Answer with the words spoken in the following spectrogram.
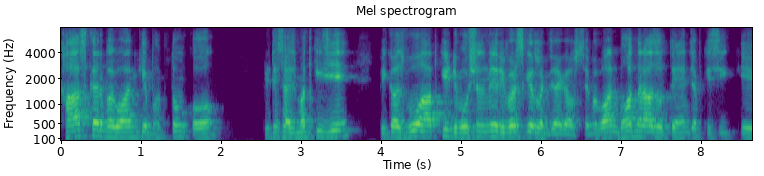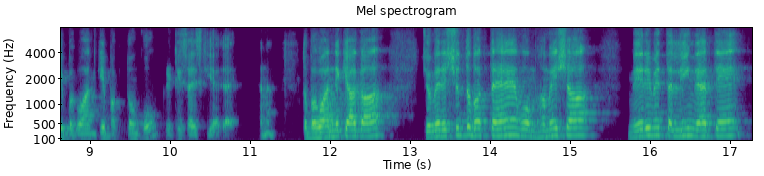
खासकर भगवान के भक्तों को क्रिटिसाइज मत कीजिए बिकॉज़ वो आपकी डिवोशन में रिवर्स गियर लग जाएगा उससे। भगवान बहुत नाराज़ होते हैं जब किसी के, भगवान के भक्तों को क्रिटिसाइज किया जाए, है ना? तो भगवान ने क्या कहा? जो मेरे शुद्ध भक्त हैं, वो हमेशा मेरे में तल्लीन रहते हैं।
